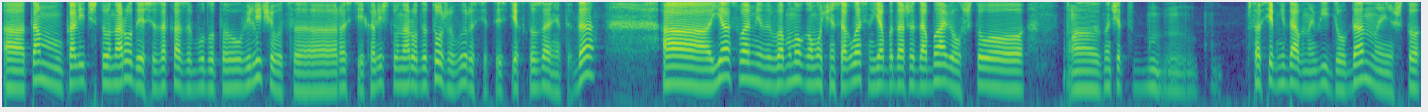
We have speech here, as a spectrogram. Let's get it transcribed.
а, там количество народа, если заказы будут увеличиваться, расти, количество народа тоже вырастет из тех, кто заняты. Да, а, я с вами во многом очень согласен. Я бы даже добавил, что а, значит, совсем недавно видел данные, что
